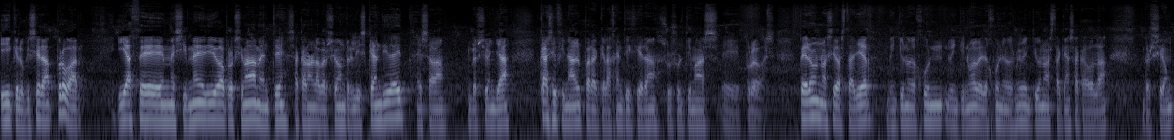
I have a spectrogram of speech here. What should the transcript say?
y que lo quisiera probar. Y hace mes y medio aproximadamente sacaron la versión Release Candidate, esa versión ya casi final para que la gente hiciera sus últimas eh, pruebas. Pero no ha sido hasta ayer, 21 de junio, 29 de junio de 2021, hasta que han sacado la versión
